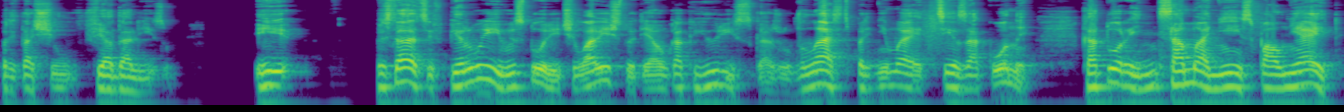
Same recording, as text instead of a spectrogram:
притащил феодализм. И Представляете, впервые в истории человечества, это я вам как юрист скажу, власть принимает те законы, которые сама не исполняет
